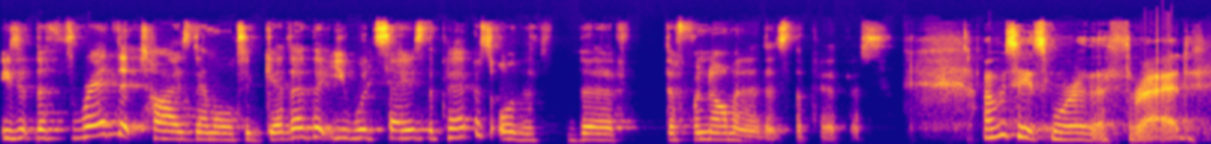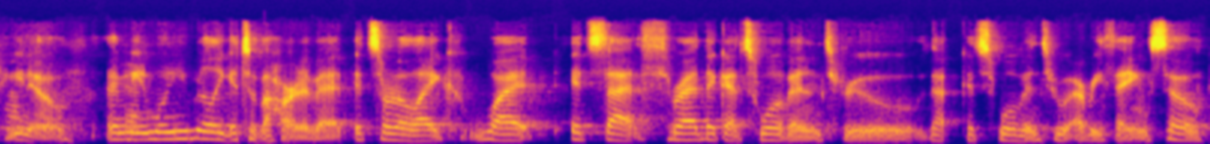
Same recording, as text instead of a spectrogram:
Is it the thread that ties them all together that you would say is the purpose, or the the the phenomena that's the purpose? I would say it's more of the thread, you know. I yeah. mean, when you really get to the heart of it, it's sort of like what it's that thread that gets woven through that gets woven through everything. So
